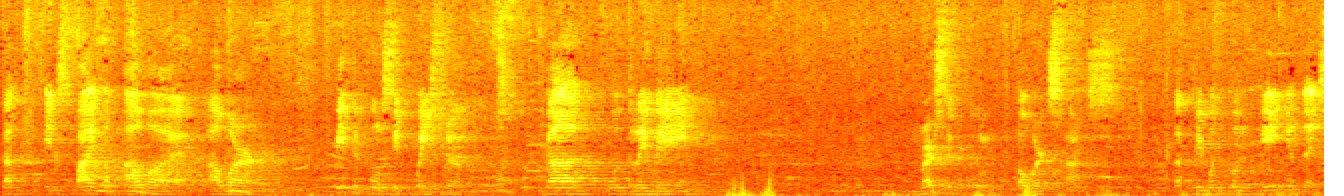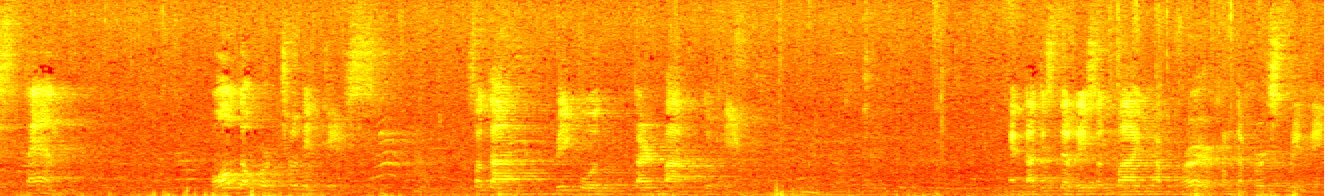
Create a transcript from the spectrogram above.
That in spite of our our pitiful situation, God would remain merciful towards us. That He would continue to extend all the opportunities so that we could turn back to Him. And that is the reason why we have heard from the first reading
